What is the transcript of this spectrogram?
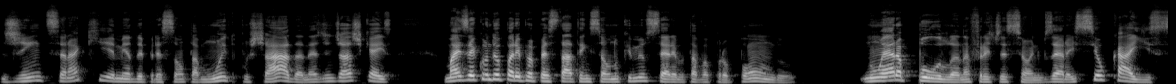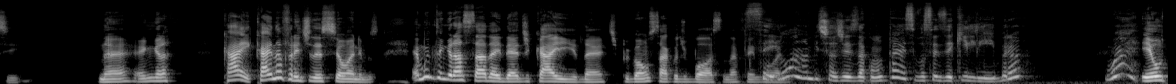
gente, será que a minha depressão tá muito puxada, né? A gente acha que é isso. Mas aí quando eu parei pra prestar atenção no que meu cérebro tava propondo, não era pula na frente desse ônibus, era e se eu caísse? Né? É engra... Cai, cai na frente desse ônibus. É muito engraçada a ideia de cair, né? Tipo, igual um saco de bosta na frente Sei do ônibus. lá, bicho, às vezes acontece, você desequilibra. Ué, Eu,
